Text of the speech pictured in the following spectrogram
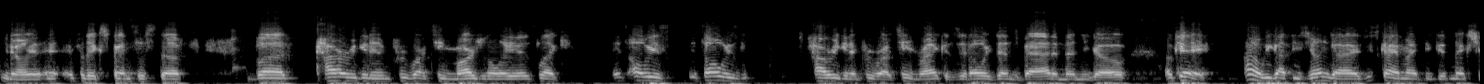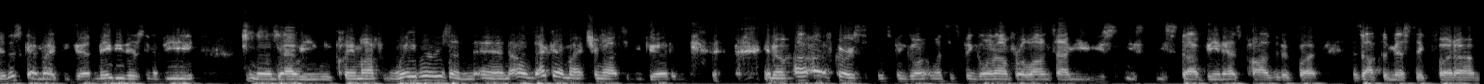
you know eh, eh, for the expensive stuff, but how are we going to improve our team marginally? Is like it's always it's always how are we going to improve our team, right? Because it always ends bad, and then you go, okay, oh, we got these young guys. This guy might be good next year. This guy might be good. Maybe there's going to be, you know, guy we, we claim off waivers, and and oh, that guy might turn out to be good. you know, uh, of course, it's been going once it's been going on for a long time. You you you, stop being as positive, but as optimistic. But um,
